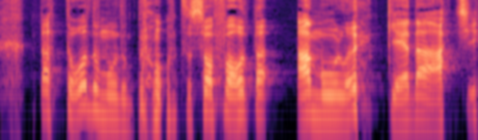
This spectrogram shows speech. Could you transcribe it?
tá todo mundo pronto, só falta a mula, que é da arte.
